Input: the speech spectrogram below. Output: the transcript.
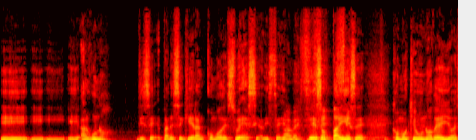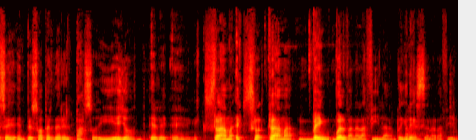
Y, y- y- y algunos, dice, parece que eran como de Suecia, dice, Amén. de esos sí, países, como que uno de ellos eh, empezó a perder el paso y ellos eh, eh, exclama, exclama, ven, vuelvan a la fila, regresen a la fila.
